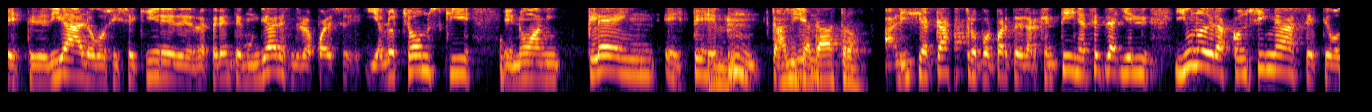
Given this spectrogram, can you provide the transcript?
este, de diálogo, si se quiere, de referentes mundiales, entre los cuales, y habló Chomsky, Noam Klein, este, mm. Alicia Castro. Alicia Castro por parte de la Argentina, etcétera. Y, el, y una de las consignas este, o,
